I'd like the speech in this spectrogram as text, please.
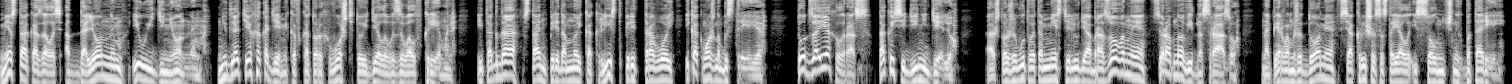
Место оказалось отдаленным и уединенным, не для тех академиков, которых вождь то и дело вызывал в Кремль. И тогда встань передо мной как лист перед травой и как можно быстрее — Тут заехал раз, так и сиди неделю. А что живут в этом месте люди образованные, все равно видно сразу. На первом же доме вся крыша состояла из солнечных батарей.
